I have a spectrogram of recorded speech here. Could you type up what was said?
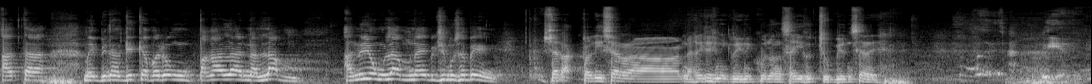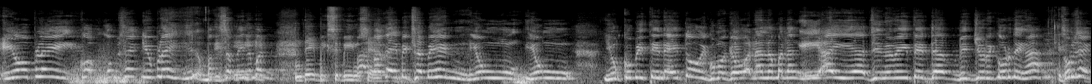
at ah, may binanggit ka ba nung pangalan na Lam? Ano yung Lam na ibig mo sabihin? Sir, actually sir, ah, naririnig-rinig ko lang sa YouTube yun sir eh. You play, kum kumsek, you play. Baka sabihin naman, Hindi, ibig sabihin sir. baka ibig sabihin, yung, yung, yung committee na ito, ay gumagawa na naman ng AI ah, generated ah, video recording, ha? Kumsek,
